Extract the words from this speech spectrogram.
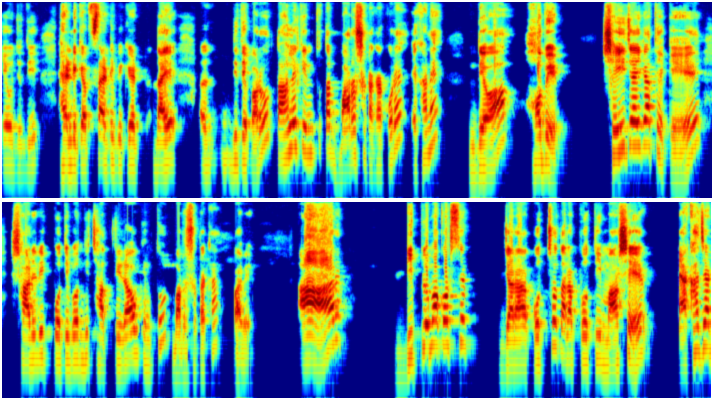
কেউ যদি হ্যান্ডিক্যাপ সার্টিফিকেট দায়ে দিতে পারো, তাহলে কিন্তু তার বারোশো টাকা করে এখানে দেওয়া হবে। সেই জায়গা থেকে শারীরিক প্রতিবন্ধী ছাত্রীরাও কিন্তু বারোশো টাকা পাবে। আর ডিপ্লোমা কোর্সের যারা করছ, তারা প্রতি মাসে এক হাজার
